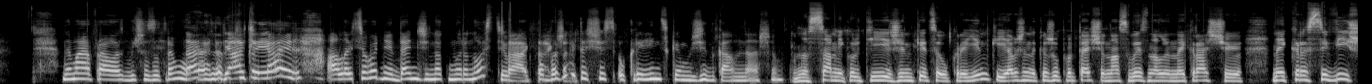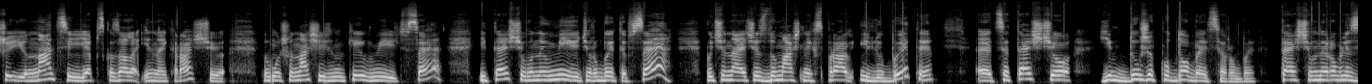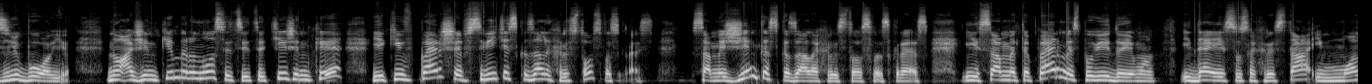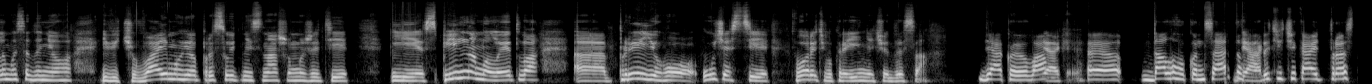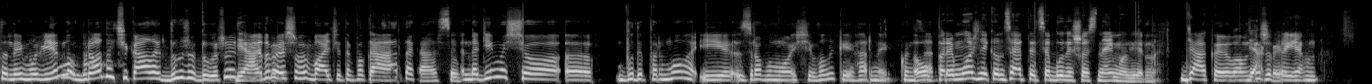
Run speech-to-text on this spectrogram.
Немає права вас більше затримувати. Так, глядачі дякую. чекають. Але сьогодні день жінок-мироносців. Так, так, Побажайте щось українським жінкам нашим. У нас самі круті жінки це українки. Я вже не кажу про те, що нас визнали найкращою, найкрасивішою нацією. Я б сказала, і найкращою, тому що наші жінки вміють все, і те, що вони вміють робити все, починаючи з домашніх справ і любити, е, це те, що їм дуже подобається робити. Те, що вони роблять з любов'ю. Ну а жінки-мироносиці це ті жінки, які вперше в світі сказали Христос Воскрес. Саме жінка сказала Христос Воскрес. І саме тепер ми сповідуємо ідею Ісуса Христа і молимося до нього, і відчуваємо його присутність в нашому житті. І спільна молитва е, при його участі творить в Україні чудеса. Дякую вам. Дякую. Е, Вдалого концерту. Дякую. Чекають просто неймовірно. Броди чекали дуже дуже. Я думаю, що ви бачите по концертах. Да, да, Надіємо, що е, буде перемога і зробимо ще великий гарний О, концерт. переможні концерти це буде щось неймовірне. Дякую вам, дуже приємно.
